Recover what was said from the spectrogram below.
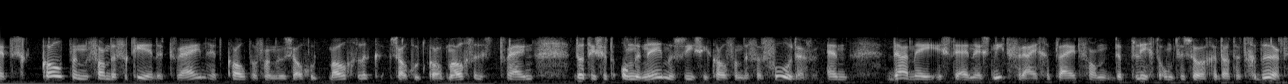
Het kopen van de verkeerde trein, het kopen van een zo, goed mogelijk, zo goedkoop mogelijk trein, dat is het ondernemersrisico van de vervoerder. En daarmee is de NS niet vrijgepleit van de plicht om te zorgen dat het gebeurt.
